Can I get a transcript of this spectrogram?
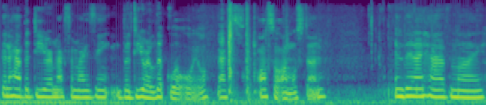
Then I have the Dior Maximizing, the Dior Lip Glow Oil. That's also almost done. And then I have my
